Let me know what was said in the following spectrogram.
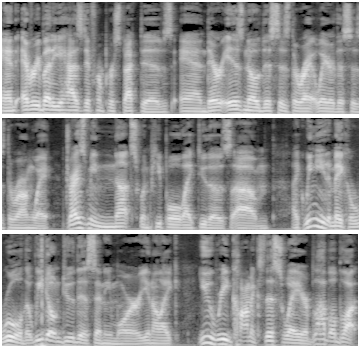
And everybody has different perspectives and there is no this is the right way or this is the wrong way. It drives me nuts when people like do those um like we need to make a rule that we don't do this anymore, you know, like you read comics this way or blah blah blah.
